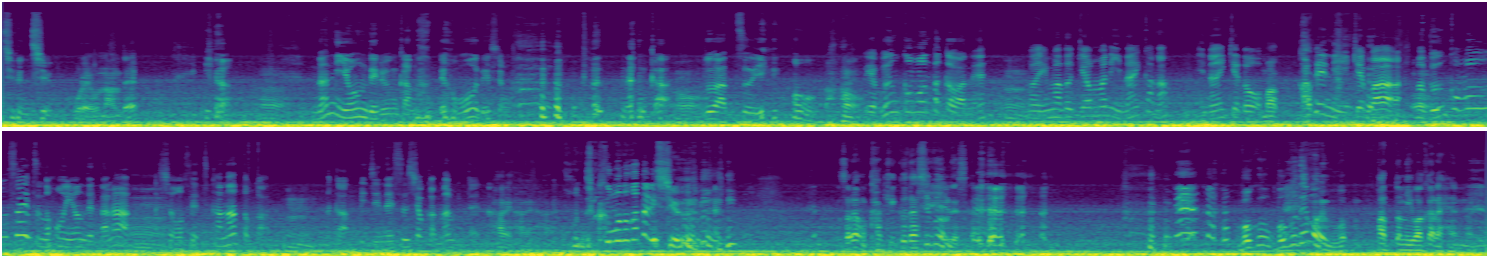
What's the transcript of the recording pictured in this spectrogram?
チュンチュ俺をなんで、ンいやう何読んでるんかなって思うでしょ。なんかうん。分厚い本。ん。いや文庫本とかはね、うん。まあ、今時あんまりいないかな。いないけど、まあカフェに行けば、うん。まあ、文庫本サイズの本読んでたら、うん。小説かなとかうん。なんかビジネス書かなみたいな。はいはいはい「本弱物語集」みたいな。それはもう書き下し文ですから。僕僕でもパッと見分からへんのに。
